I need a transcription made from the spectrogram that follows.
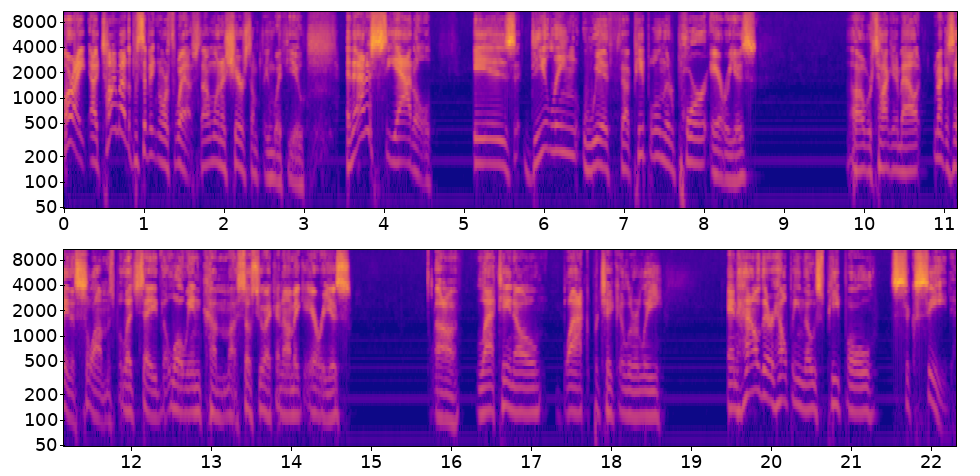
All right, uh, talking about the Pacific Northwest, I want to share something with you, and that is Seattle is dealing with uh, people in their poor areas. Uh, we're talking about, I'm not going to say the slums, but let's say the low income uh, socioeconomic areas, uh, Latino, Black particularly, and how they're helping those people succeed.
